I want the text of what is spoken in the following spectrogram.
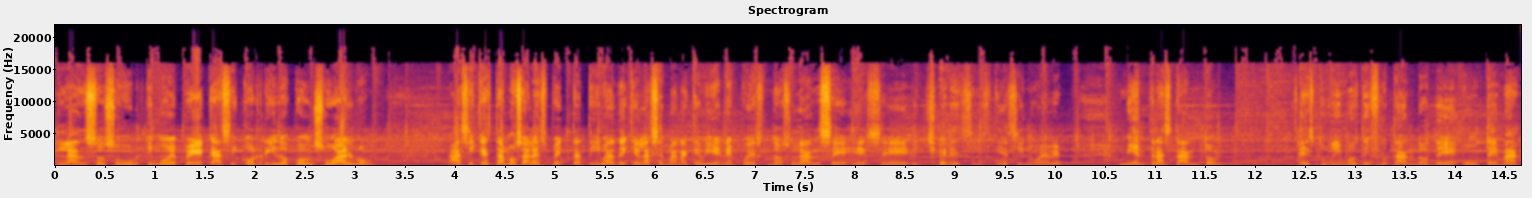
lanzó su último EP casi corrido con su álbum. Así que estamos a la expectativa de que la semana que viene pues nos lance ese Genesis 19. Mientras tanto, estuvimos disfrutando de un tema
